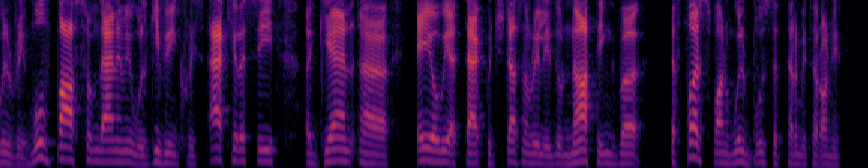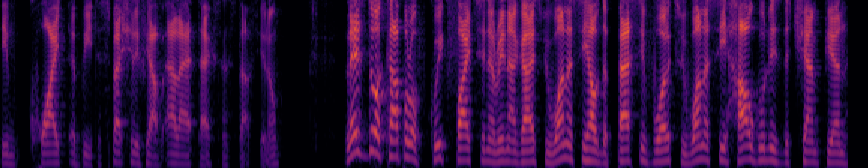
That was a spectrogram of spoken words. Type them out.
will remove buffs from the enemy, will give you increased accuracy. Again, uh, AoE attack, which doesn't really do nothing, but the first one will boost the turn meter on your team quite a bit, especially if you have ally attacks and stuff, you know? Let's do a couple of quick fights in arena, guys. We want to see how the passive works. We want to see how good is the champion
